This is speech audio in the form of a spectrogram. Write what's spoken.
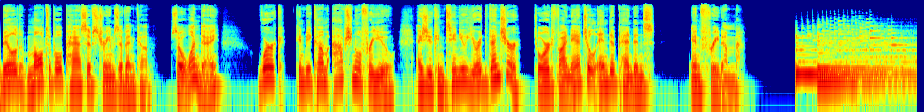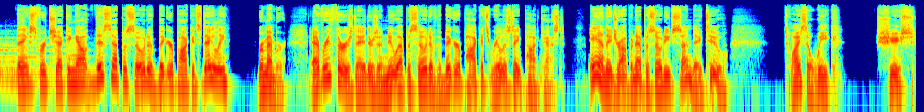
build multiple passive streams of income. So one day, work can become optional for you as you continue your adventure toward financial independence and freedom. Thanks for checking out this episode of Bigger Pockets Daily. Remember, every Thursday there's a new episode of the Bigger Pockets Real Estate Podcast. And they drop an episode each Sunday, too. Twice a week. Sheesh.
